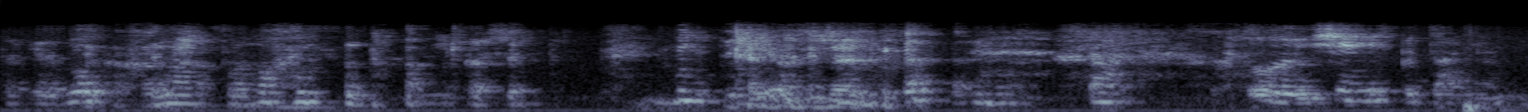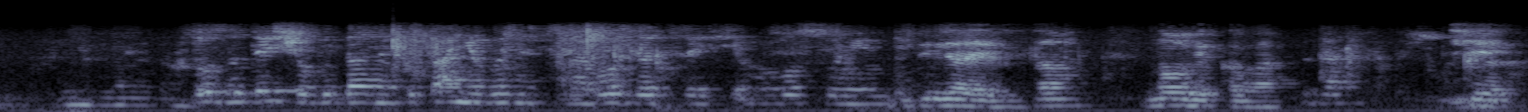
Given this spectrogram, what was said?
таке, ну, фінансування. Так, хто ще є питання? Хто за те, щоб дане питання винести на розгляд сесії? Голосуємо. Біляєв за, Новікова, За. Чех.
